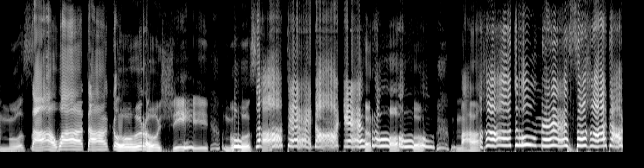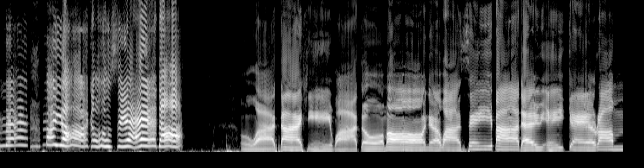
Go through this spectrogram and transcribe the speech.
むさわた苦しいむさてだけろまはどめさ 私は友にはせばでいけらん。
